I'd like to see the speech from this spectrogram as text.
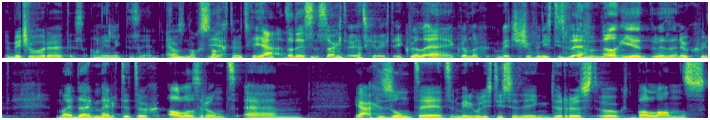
een beetje vooruit is, om eerlijk te zijn. Dat is nog zacht ja. Ja, dat is zacht uitgedrukt. ik, wil, ik wil nog een beetje chauvinistisch blijven. België, we zijn ook goed. Maar daar merkte toch alles rond. Um, ja, gezondheid, een meer holistische ding, de rust ook, de balans.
